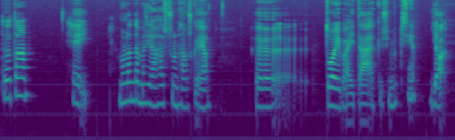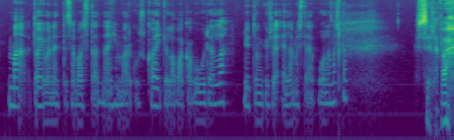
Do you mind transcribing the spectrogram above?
Tuota, hei, mulla on tämmöisiä hassun hauskoja öö, toivaita kysymyksiä. Ja mä toivon, että sä vastaat näihin, Markus, kaikella vakavuudella. Nyt on kyse elämästä ja kuolemasta. Selvä.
